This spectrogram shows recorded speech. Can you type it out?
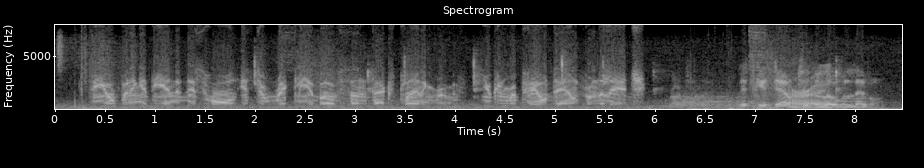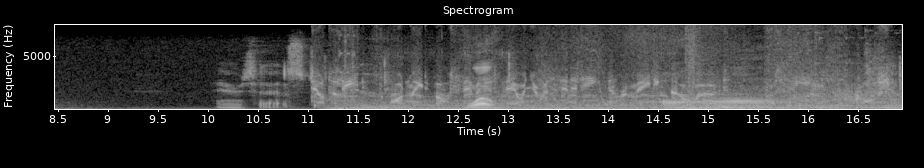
The opening at the end of this hall is directly above Sunfac's planning room. You can rappel down from the ledge. Let's get down to the lower level. Air test. Delta lead, squad 07 Whoa. is now in your vicinity and remaining Oh. covert. Proceed with caution.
